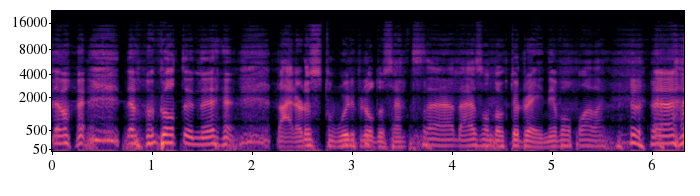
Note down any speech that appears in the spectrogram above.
de, har, gått under Der er du stor produsent. Det er jo sånn Dr. Dre-nivå på deg der. Eh,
